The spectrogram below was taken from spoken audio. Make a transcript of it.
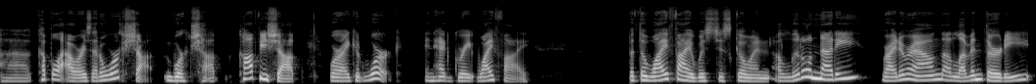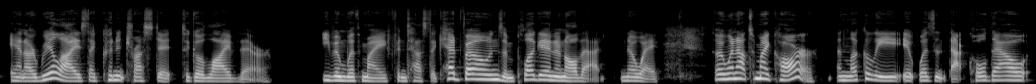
uh, a couple of hours at a workshop, workshop, coffee shop where I could work and had great Wi-Fi. But the Wi-Fi was just going a little nutty right around 11:30 and I realized I couldn't trust it to go live there even with my fantastic headphones and plug in and all that. No way. So I went out to my car and luckily it wasn't that cold out.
